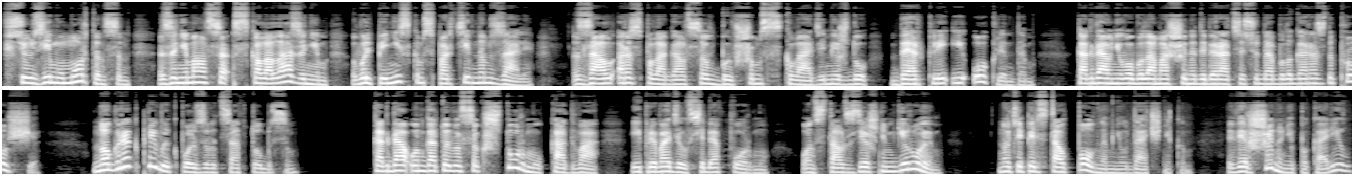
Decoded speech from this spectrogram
Всю зиму Мортенсон занимался скалолазанием в альпинистском спортивном зале. Зал располагался в бывшем складе между Беркли и Оклендом. Когда у него была машина, добираться сюда было гораздо проще. Но Грег привык пользоваться автобусом. Когда он готовился к штурму К-2 и приводил себя в форму, он стал здешним героем, но теперь стал полным неудачником — вершину не покорил,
